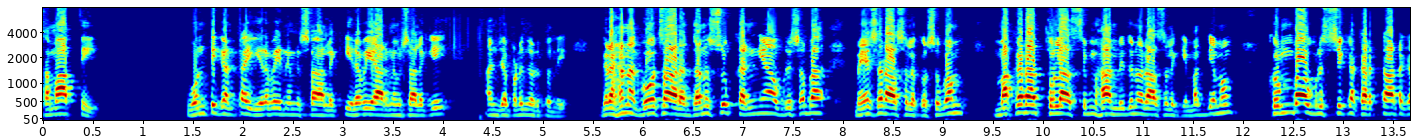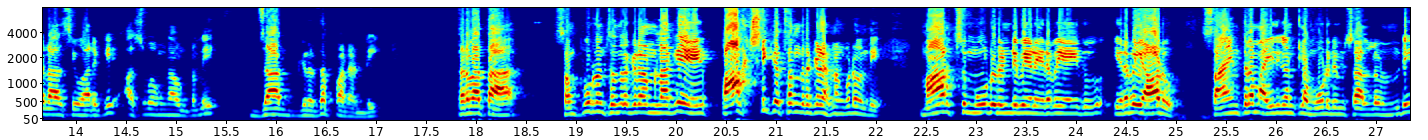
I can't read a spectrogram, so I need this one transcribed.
సమాప్తి ఒంటి గంట ఇరవై నిమిషాలకి ఇరవై ఆరు నిమిషాలకి అని చెప్పడం జరుగుతుంది. గ్రహణ గోచార ధనుసు కన్యా వృషభ మేషరాశులకు శుభం. మకర తుల సింహ మిథున రాశులకి మధ్యమం. కుంభ వృశ్చిక కర్కాటక రాశి వారికి అశుభంగా ఉంటుంది. జాగ్రత్త పడండి. తర్వాత సంపూర్ణ చంద్రగ్రహణం లాగే పాక్షిక చంద్రగ్రహణం కూడా ఉంది. మార్చి మూడు రెండు వేల ఇరవై ఐదు ఇరవై ఆరు సాయంత్రం ఐదు గంటల మూడు నిమిషాల నుండి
